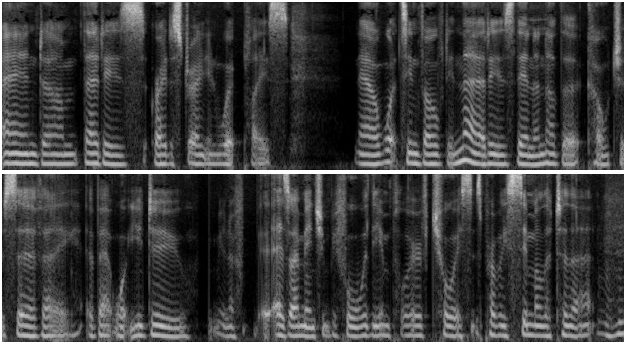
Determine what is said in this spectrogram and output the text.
and um, that is Great Australian Workplace. Now, what's involved in that is then another culture survey about what you do. You know, as I mentioned before, with the employer of choice, it's probably similar to that. Mm-hmm.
